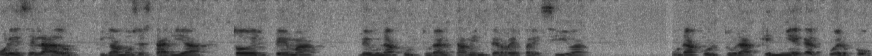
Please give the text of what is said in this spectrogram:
por ese lado, digamos, estaría todo el tema de una cultura altamente represiva, una cultura que niega el cuerpo,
